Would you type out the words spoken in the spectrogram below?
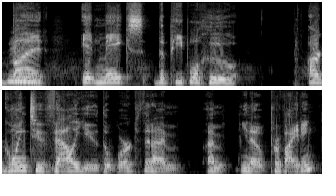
Mm. But it makes the people who are going to value the work that I'm I'm, you know, providing,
